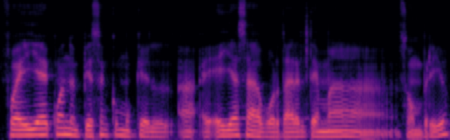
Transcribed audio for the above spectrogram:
Fue ella cuando empiezan como que ellas a abordar el tema sombrío.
